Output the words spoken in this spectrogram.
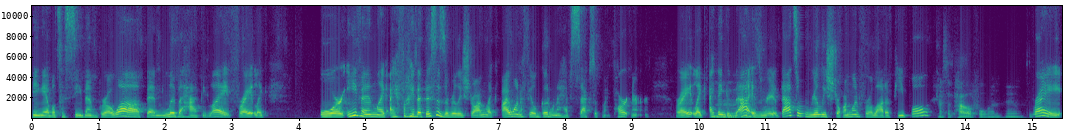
being able to see them grow up and live a happy life right? Like or even like i find that this is a really strong like i want to feel good when i have sex with my partner right? Like i think that Mm. is real that's a really strong one for a lot of people. That's a powerful one yeah. Right.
